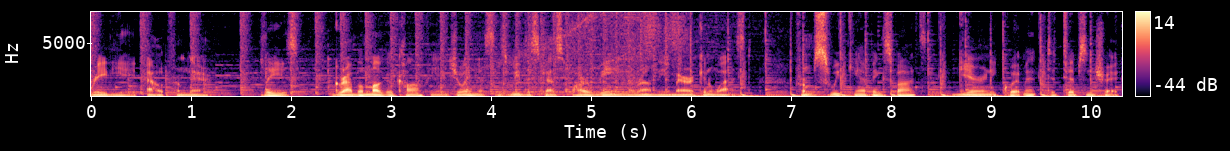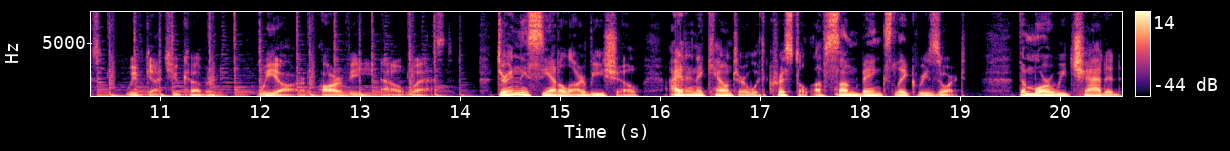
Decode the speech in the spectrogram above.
radiate out from there. Please grab a mug of coffee and join us as we discuss RVing around the American West from sweet camping spots, gear and equipment to tips and tricks, we've got you covered. We are RV Out West. During the Seattle RV show, I had an encounter with Crystal of Sunbanks Lake Resort. The more we chatted,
